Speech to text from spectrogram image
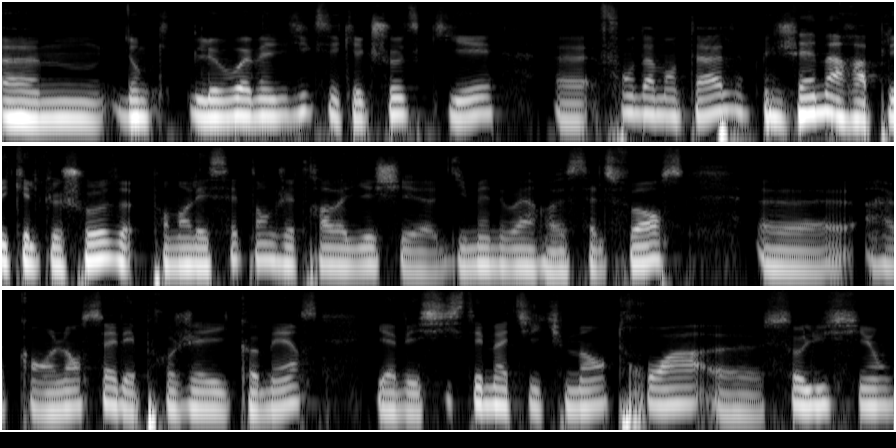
Euh, donc le Web Analytics, c'est quelque chose qui est fondamental. J'aime à rappeler quelque chose. Pendant les 7 ans que j'ai travaillé chez Demandware Salesforce, quand on lançait des projets e-commerce, il y avait systématiquement trois solutions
